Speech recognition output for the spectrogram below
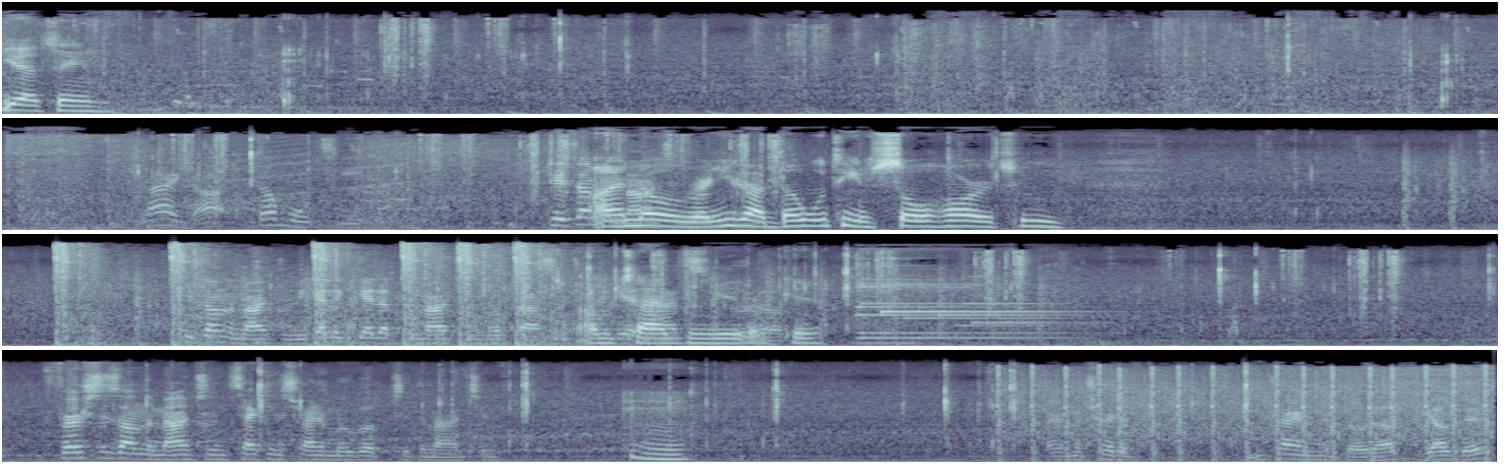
Yeah, same. I got double teamed. Kids on the I know, bro. right You got double teamed so hard too. Kids on the mountain. We gotta get up the mountain real fast. I'm tagging it, okay. First is on the mountain. Second's trying to move up to the mountain. Mm. Alright, I'm gonna try to. I'm trying to build up. Y'all good?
